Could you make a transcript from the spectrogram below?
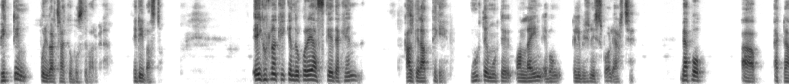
ভিকটিম পরিবার ছাড়া কেউ বুঝতে পারবে না। এটাই বাস্তব। এই ঘটনাকে কেন্দ্র করে আজকে দেখেন, কালকে রাত থেকে মুহূর্তে মুহূর্তে অনলাইন এবং টেলিভিশন স্ক্রলে আসছে। ব্যাপক একটা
